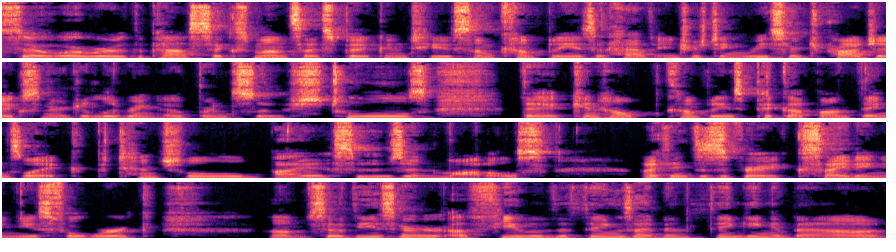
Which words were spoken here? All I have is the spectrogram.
so, over the past six months, I've spoken to some companies that have interesting research projects and are delivering open source tools that can help companies pick up on things like potential biases in models. I think this is very exciting and useful work. Um, so, these are a few of the things I've been thinking about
